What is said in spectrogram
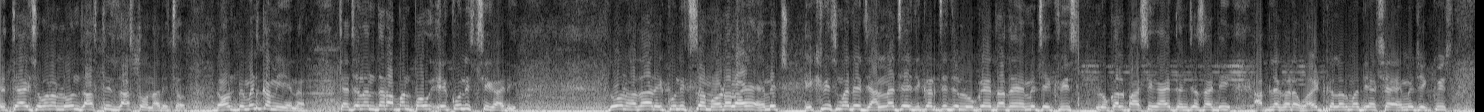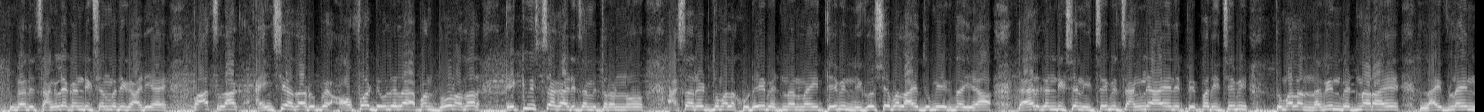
तर त्या हिशोबानं लोन जास्तीत जास्त होणार याच्यावर. डाऊन पेमेंट कमी येणार. त्याच्यानंतर आपण पाहू एकोणीसची गाडी. दोन हजार एकोणीसचं मॉडल आहे. एम एच एकवीसमध्ये जालनाचे जिकडचे जे लोक येतात एम एच एकवीस. लोकल पासिंग आहे. त्यांच्यासाठी आपल्याकडे व्हाईट कलरमध्ये अशा एम एच एकवीस. चांगल्या कंडिशनमध्ये गाडी आहे. पाच लाख ऐंशी हजार रुपये ऑफर ठेवलेला आहे. आपण दोन हजार एकवीसच्या गाडीचा मित्रांनो असा रेट तुम्हाला कुठेही भेटणार नाही. ते बी निगोशिएबल आहे. तुम्ही एकदा या. टायर कंडिशन हिचे बी चांगले आहे आणि पेपर हिचे बी तुम्हाला नवीन भेटणार आहे. लाईफलाईन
